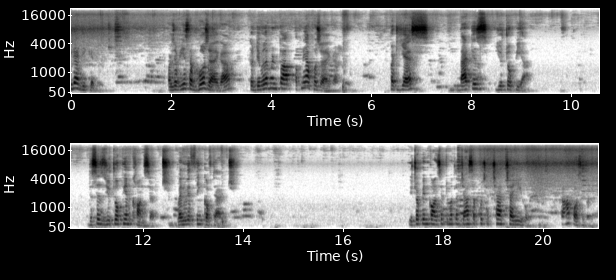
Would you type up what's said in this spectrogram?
इरेडिकेटेड और जब ये सब हो जाएगा तो डेवलपमेंट तो आप अपने आप हो जाएगा। But yes that is utopia this is utopian concept when we think of that utopian concept मतलब जहाँ सब कुछ अच्छा अच्छा ही हो, कहाँ पॉसिबल है?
